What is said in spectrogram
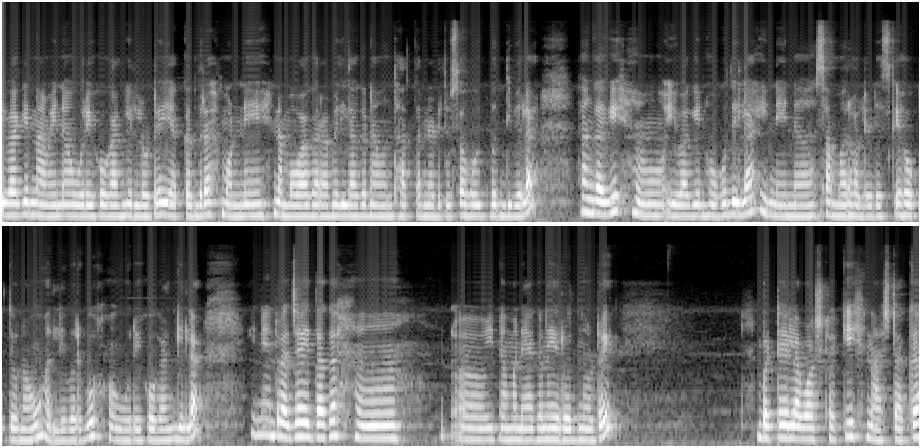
ಇವಾಗೇ ನಾವೇನೋ ಊರಿಗೆ ಹೋಗಂಗಿಲ್ಲ ನೋಡ್ರಿ, ಯಾಕಂದ್ರೆ ಮೊನ್ನೆ ನಮ್ಮವಾಗ ಆರಾಮಿಲ್ದಾಗ ನಾವು ಒಂದು ಹತ್ತು ಹನ್ನೆರಡು ದಿವಸ ಹೋಗಿ ಬಂದಿವಲ್ಲ, ಹಾಗಾಗಿ ಇವಾಗೇನು ಹೋಗೋದಿಲ್ಲ, ಇನ್ನೇನು ಸಮ್ಮರ್ ಹಾಲಿಡೇಸ್ಗೆ ಹೋಗ್ತೇವೆ ನಾವು ಅಲ್ಲಿವರೆಗೂ ಊರಿಗೆ ಹೋಗಂಗಿಲ್ಲ. ಇನ್ನೇನು ರಜಾ ಇದ್ದಾಗ ನಮ್ಮ ಮನ್ಯಾಗನೇ ಇರೋದು ನೋಡ್ರಿ. ಬಟ್ಟೆ ಎಲ್ಲ ವಾಶ್ ಹಾಕಿ ನಾಷ್ಟಕ್ಕೆ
